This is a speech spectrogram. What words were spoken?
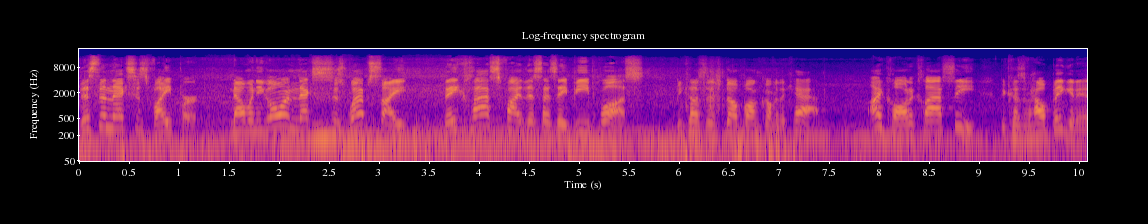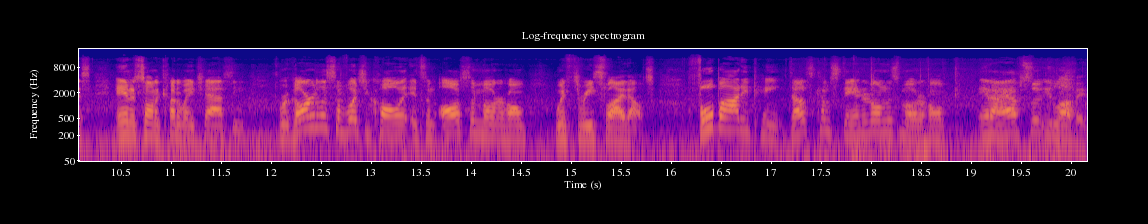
This is the Nexus Viper. Now, when you go on Nexus's website, they classify this as a B plus because there's no bunk over the cab. I call it a Class C because of how big it is and it's on a cutaway chassis. Regardless of what you call it, it's an awesome motorhome with three slide outs. Full body paint does come standard on this motorhome and I absolutely love it.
